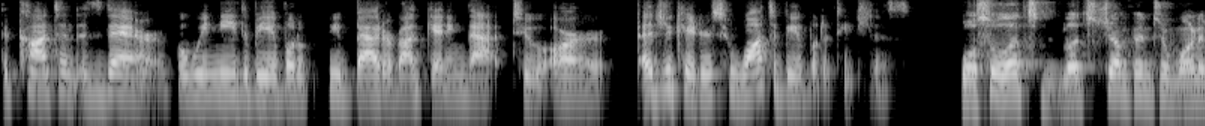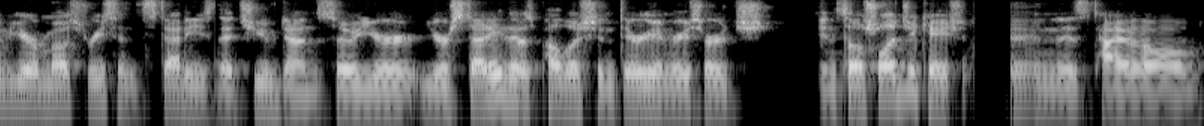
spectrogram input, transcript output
the content is there, but we need to be able to be better about getting that to our educators who want to be able to teach this. Well, so let's let's jump into one of your most recent studies that you've done. So your your study that was published in Theory and Research in Social Education is titled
